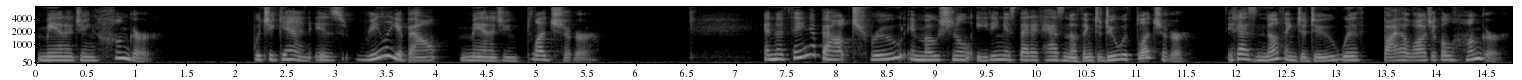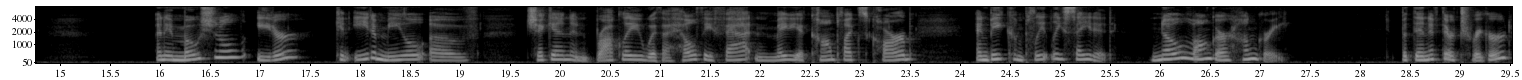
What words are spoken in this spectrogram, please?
managing hunger which again is really about managing blood sugar. And the thing about true emotional eating is that it has nothing to do with blood sugar. It has nothing to do with biological hunger. An emotional eater can eat a meal of chicken and broccoli with a healthy fat and maybe a complex carb and be completely sated, no longer hungry. But then, if they're triggered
